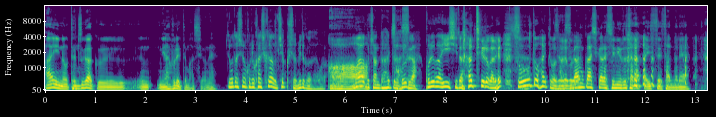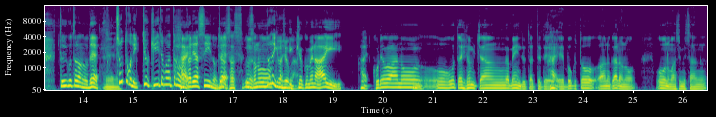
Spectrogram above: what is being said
愛の哲学に溢れてますよね。で私はこれ歌詞カードチェックしてみてくださいほら。あマークちゃんと入ってる。これこれがいい詩だなっていうのがね相当入ってますよねさすが昔から死にうるさかった一星さんだね。ということなので、ええ。ちょっとこれ一曲聴いてもらった方が分かりやすいので、じゃあ早速そうん。のどれいきましょうか？1曲目の愛。はい。これはあの、太田裕美ちゃんがメインで歌ってて、はい。えー僕とあのガロの大野真澄さん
